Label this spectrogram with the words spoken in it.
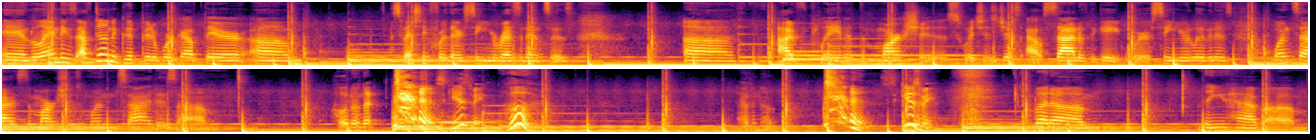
And the landings, I've done a good bit of work out there, um, especially for their senior residences. Uh, I've played at the Marshes, which is just outside of the gate where senior living is. One side is the Marshes, one side is um. Hold on, that, excuse me. Whew. Excuse me. But um, then you have um,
